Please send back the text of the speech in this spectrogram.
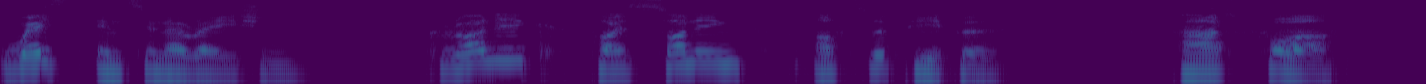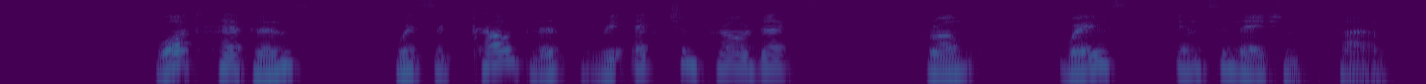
Waste incineration. Chronic poisoning of the people. Part 4. What happens with the countless reaction products from waste incineration plants?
